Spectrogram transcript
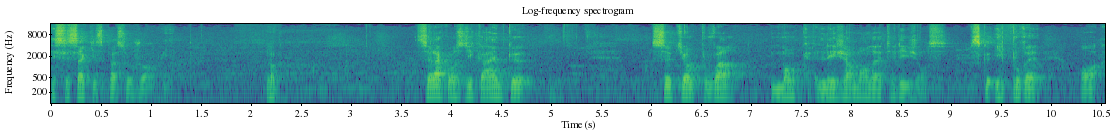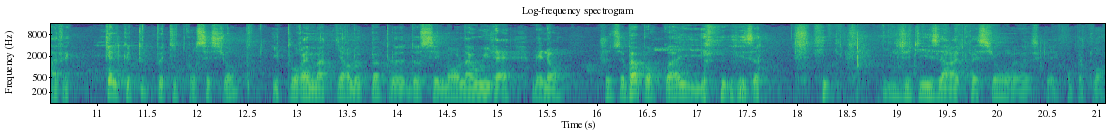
Et c'est ça qui se passe aujourd'hui. Donc, c'est là qu'on se dit quand même que ceux qui ont le pouvoir manquent légèrement d'intelligence. Parce qu'ils pourraient, avec quelques toutes petites concessions, ils pourraient maintenir le peuple docilement là où il est. Mais non, je ne sais pas pourquoi, ils, utilisent la répression, euh, ce qui est complètement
